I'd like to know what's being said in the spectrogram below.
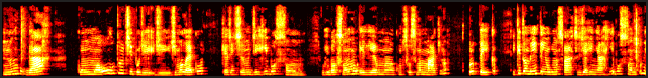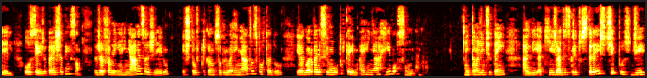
num lugar com um outro tipo de, de, de molécula que a gente chama de ribossomo. O ribossomo ele é uma, como se fosse uma máquina proteica e que também tem algumas partes de RNA ribossômico nele. Ou seja, preste atenção, eu já falei em RNA mensageiro, estou explicando sobre o RNA transportador e agora apareceu um outro termo, RNA ribossômico. Então a gente tem ali aqui já descritos três tipos de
